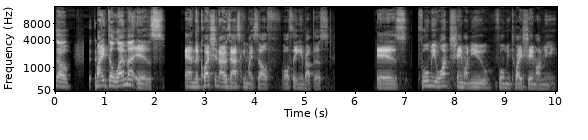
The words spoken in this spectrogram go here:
So, my dilemma is, and the question I was asking myself while thinking about this, is fool me once, shame on you. Fool me twice, shame on me.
